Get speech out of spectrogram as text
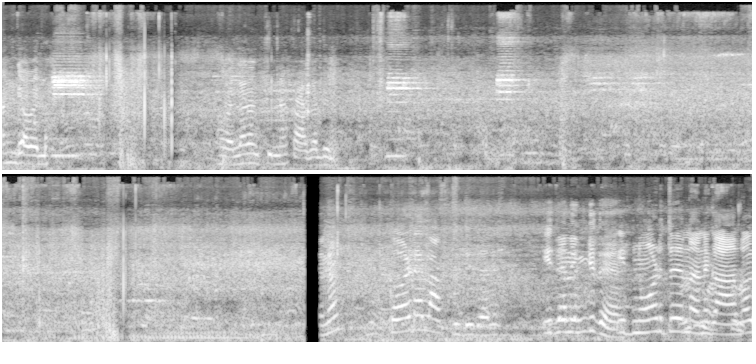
ನಂಗೆ ಅವೆಲ್ಲ. ಅವೆಲ್ಲ ನಂಗೆ ತಿನ್ನೋಕ್ಕಾಗೋದಿಲ್ಲ ಏನೋ? ಕರ್ಡೆಲ್ಲ ಹಾಕ್ಬಿಟ್ಟಿದ್ದಾರೆ. ಇದು ನೋಡಿದ್ರೆ ನನಗೆ ಆವಾಗ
